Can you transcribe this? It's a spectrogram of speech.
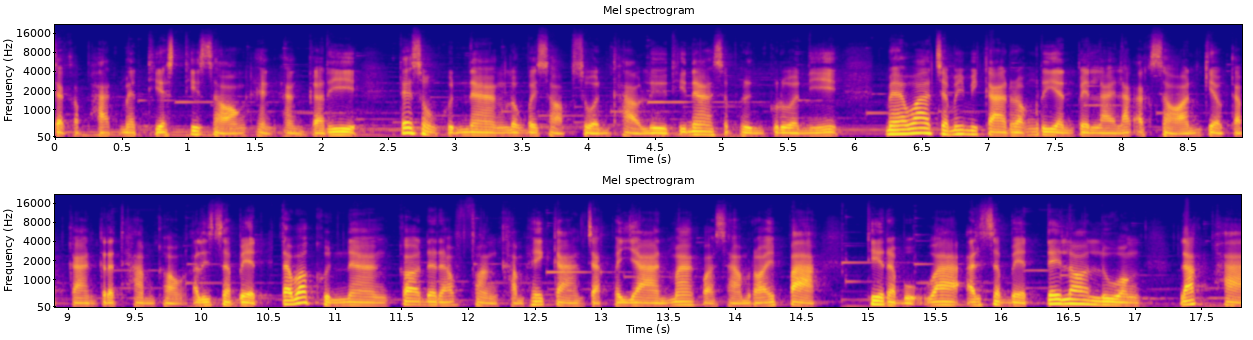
จักรพรรดิแมทเทียสที่ 2 แห่งฮังการี ได้ส่งขุนนางลงไปสอบสวนข่าวลือที่น่าสะพรึงกลัวนี้ แม้ว่าจะไม่มีการร้องเรียนเป็นลายลักษณ์อักษรเกี่ยวกับการกระทำของอลิซาเบธแต่ว่าขุนนางก็ได้รับฟังคำให้การจากพยานมากกว่า 300 ปากที่ระบุว่าอลิซาเบธได้ล่อลวง ลักพา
